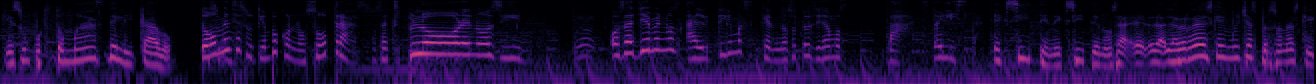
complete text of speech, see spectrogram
que es un poquito más delicado. Tómense su tiempo con nosotras, o sea, explórenos y, o sea, llévenos al clímax que nosotros digamos, va, estoy lista. Exciten, exciten. O sea, eh, la, la verdad es que hay muchas personas que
